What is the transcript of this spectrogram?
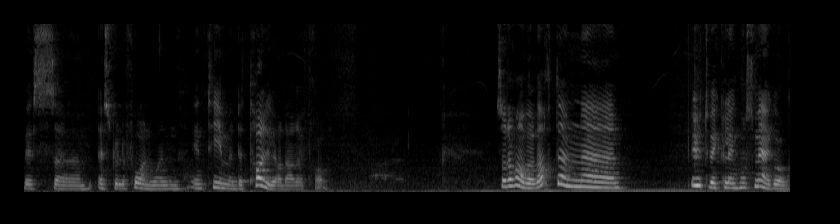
hvis eh, jeg skulle få noen intime detaljer derifra. Så det har vel vært en eh, utvikling hos meg òg,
